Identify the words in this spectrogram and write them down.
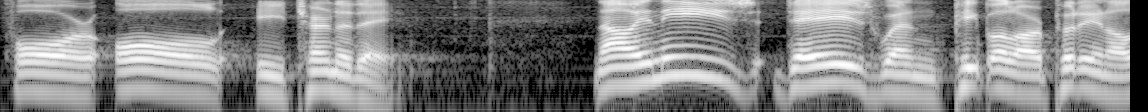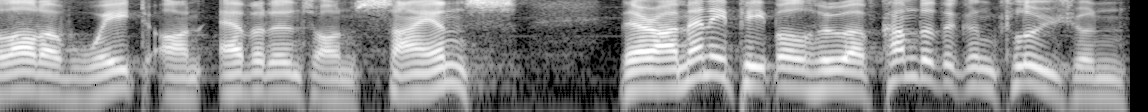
for all eternity. Now, in these days when people are putting a lot of weight on evidence, on science, there are many people who have come to the conclusion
